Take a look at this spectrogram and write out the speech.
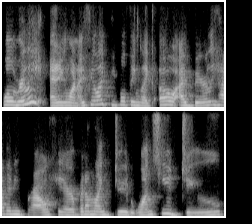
Well really anyone. I feel like people think like oh i barely have any brow hair but i'm like dude once you do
